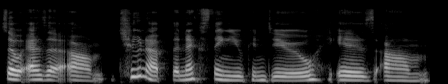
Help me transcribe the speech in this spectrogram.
So as a um, tune up the next thing you can do is um,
